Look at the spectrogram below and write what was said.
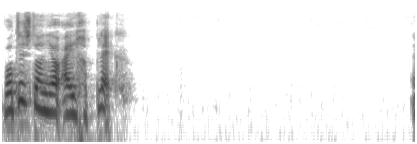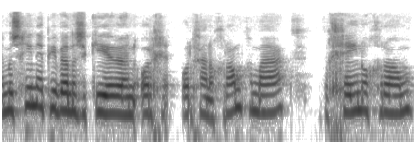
wat is dan jouw eigen plek? En misschien heb je wel eens een keer een organogram gemaakt, een genogram.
